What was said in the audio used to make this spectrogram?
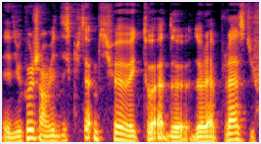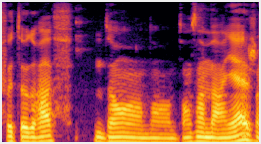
Et du coup, j'ai envie de discuter un petit peu avec toi de, de la place du photographe dans, dans, dans, un mariage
